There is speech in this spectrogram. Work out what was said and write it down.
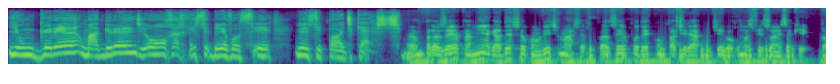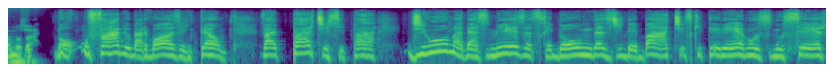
e um gran, uma grande honra receber você nesse podcast. É um prazer para mim, agradeço o convite, Márcia. É um prazer poder compartilhar contigo algumas visões aqui. Vamos lá. Bom, o Fábio Barbosa, então, vai participar de uma das mesas redondas de debates que teremos no Ser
